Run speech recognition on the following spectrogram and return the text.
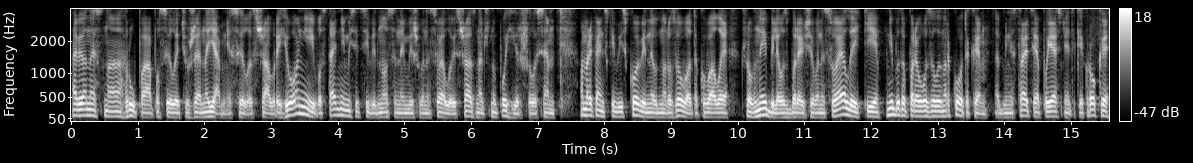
Авіанесна група посилить уже наявні сили США в регіоні, і в останні місяці відносини між Венесуелою і США значно погіршилися. Американські військові неодноразово атакували човни біля узбережжя Венесуели, які нібито перевозили наркотики. Адміністрація пояснює такі кроки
